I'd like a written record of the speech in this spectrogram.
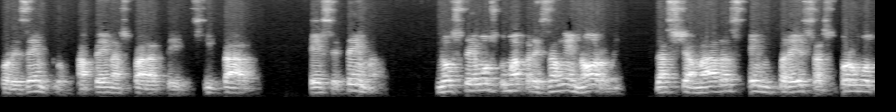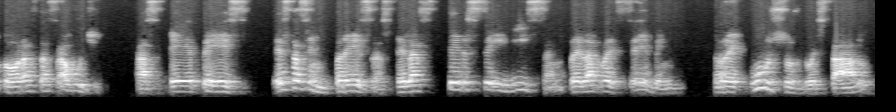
por exemplo, apenas para citar esse tema, nós temos uma pressão enorme das chamadas empresas promotoras da saúde, as EPS, estas empresas, elas terceirizam, elas recebem recursos do Estado, ou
